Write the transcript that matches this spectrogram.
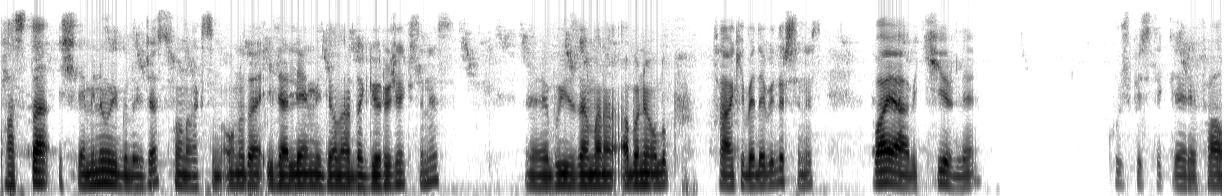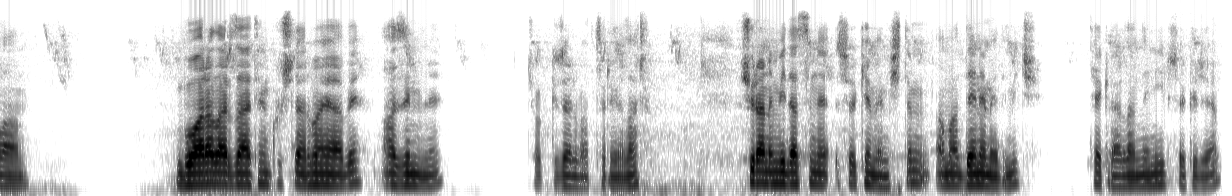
pasta işlemini uygulayacağız. Son aksın. Onu da ilerleyen videolarda göreceksiniz. Ee, bu yüzden bana abone olup takip edebilirsiniz. Bayağı bir kirli. Kuş pislikleri falan. Bu aralar zaten kuşlar bayağı bir azimli. Çok güzel batırıyorlar. Şuranın vidasını sökememiştim ama denemedim hiç. Tekrardan deneyip sökeceğim.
